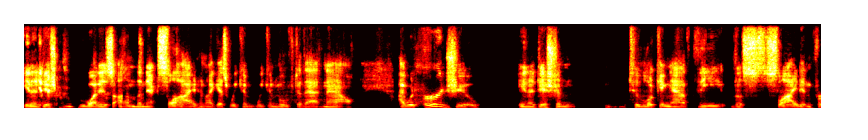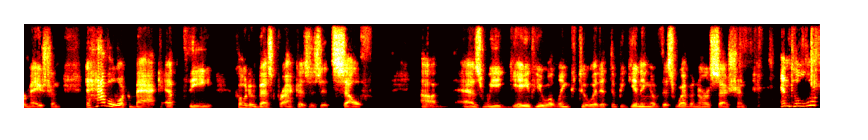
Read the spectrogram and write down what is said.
in addition to what is on the next slide, and I guess we can we can move to that now, I would urge you, in addition to looking at the the slide information, to have a look back at the Code of Best Practices itself, um, as we gave you a link to it at the beginning of this webinar session, and to look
